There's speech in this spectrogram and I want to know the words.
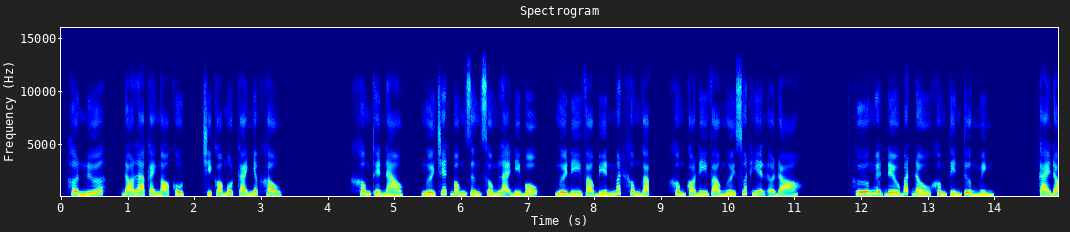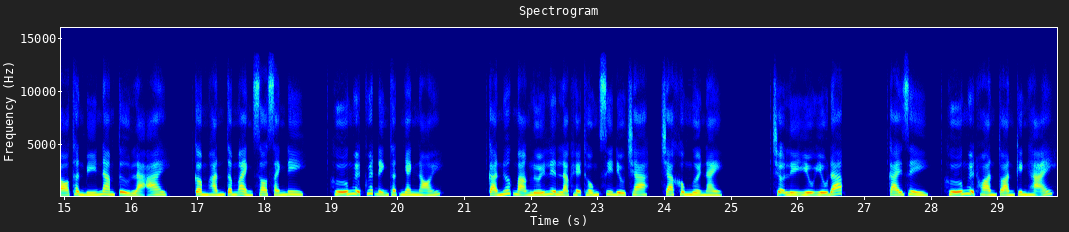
Hơn nữa, đó là cái ngõ cụt, chỉ có một cái nhập khẩu. Không thể nào, người chết bỗng dưng sống lại đi bộ, người đi vào biến mất không gặp, không có đi vào người xuất hiện ở đó. Hứa Nguyệt đều bắt đầu không tin tưởng mình. Cái đó thần bí nam tử là ai? Cầm hắn tấm ảnh so sánh đi. Hứa Nguyệt quyết định thật nhanh nói. Cả nước mạng lưới liên lạc hệ thống si điều tra, cha không người này. Trợ lý yếu yếu đáp. Cái gì? Hứa Nguyệt hoàn toàn kinh hãi.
